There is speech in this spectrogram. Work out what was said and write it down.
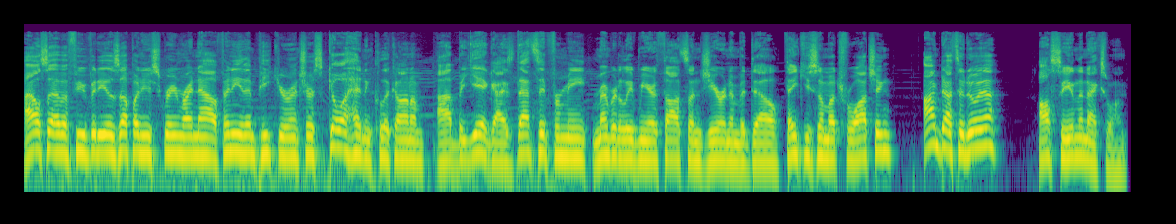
I also have a few videos up on your screen right now. If any of them pique your interest, go ahead and click on them. Uh, but yeah, guys, that's it for me. Remember to leave me your thoughts on Jiren and Videl. Thank you so much for watching. I'm DotoDoya. I'll see you in the next one.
